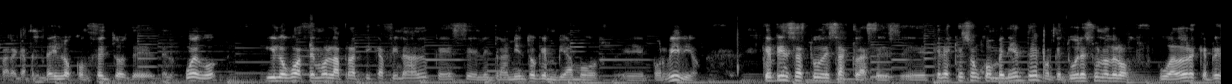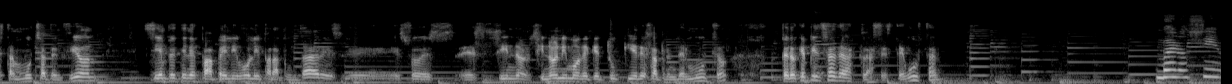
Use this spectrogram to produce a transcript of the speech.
para que aprendáis los conceptos del juego y luego hacemos la práctica final, que es el entrenamiento que enviamos eh, por vídeo. ¿Qué piensas tú de esas clases? ¿Crees que son convenientes? Porque tú eres uno de los jugadores que prestan mucha atención, siempre tienes papel y boli para apuntar, eh, eso es, sinónimo de que tú quieres aprender mucho. Pero ¿qué piensas de las clases? ¿Te gustan? Bueno, sí,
